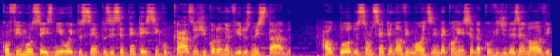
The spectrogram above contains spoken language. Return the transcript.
confirmou 6.875 casos de coronavírus no estado. Ao todo, são 109 mortes em decorrência da Covid-19,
